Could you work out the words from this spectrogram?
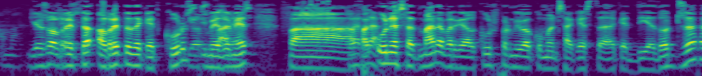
Home. jo és el repte, el repte d'aquest curs i a més a vale. més fa, Clar, fa clar. una setmana perquè el curs per mi va començar aquesta, aquest dia 12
